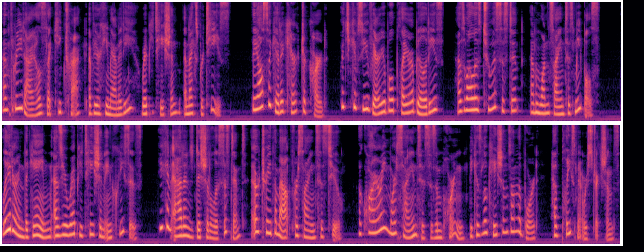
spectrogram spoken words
and three dials that keep track of your humanity, reputation, and expertise. They also get a character card, which gives you variable player abilities as well as two assistant and one scientist meeples. Later in the game, as your reputation increases, you can add an additional assistant or trade them out for scientists too. Acquiring more scientists is important because locations on the board have placement restrictions,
